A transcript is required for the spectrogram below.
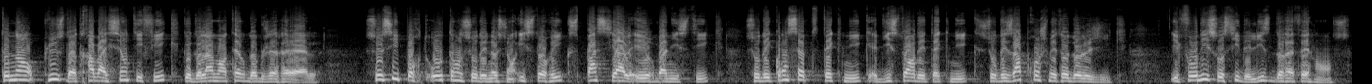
tenant plus d'un travail scientifique que de l'inventaire d'objets réels. Ceux-ci portent autant sur des notions historiques, spatiales et urbanistiques, sur des concepts techniques et d'histoire des techniques, sur des approches méthodologiques. Ils fournissent aussi des listes de références.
